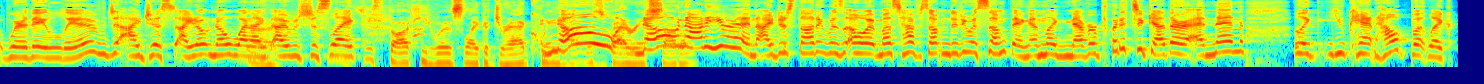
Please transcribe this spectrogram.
where they lived. I just I don't know what right. I I was just like just thought he was like a drag queen. No, no, subtle. not even. I just thought it was oh it must have something to do with something and like never put it together and then like you can't help but like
